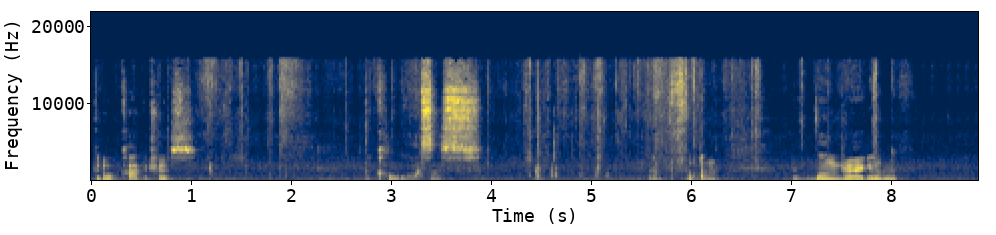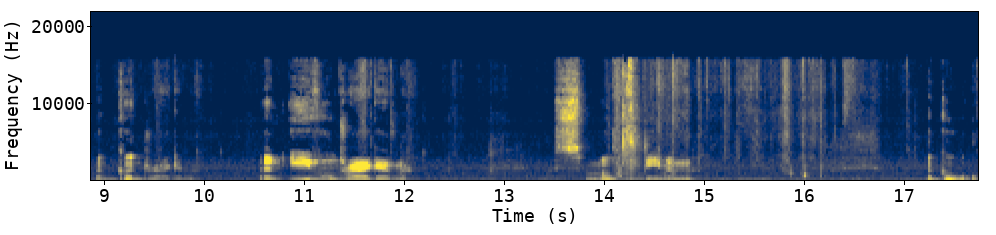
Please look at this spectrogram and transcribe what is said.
Good old cockatrice. The Colossus. I'm flipping a lung dragon. A good dragon. An evil dragon. Smoke demon. A ghoul.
